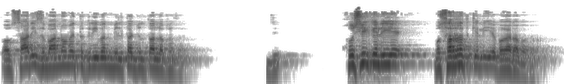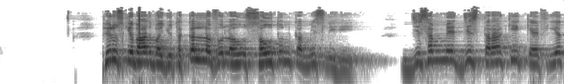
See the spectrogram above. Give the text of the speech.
تو اب ساری زبانوں میں تقریباً ملتا جلتا لفظ ہے۔ جی۔ خوشی کے لیے، مسرت کے لیے، وغیرہ وغیرہ۔ پھر اس کے بعد یتکلف الح سعودن کا مثل ہی جسم میں جس طرح کی کیفیت،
